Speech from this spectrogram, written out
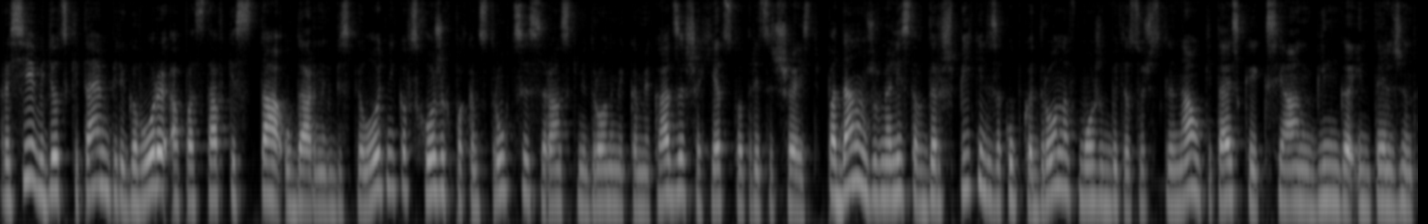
Россия ведет с Китаем переговоры о поставке 100 ударных беспилотников, схожих по конструкции с иранскими дронами «Камикадзе» «Шахет-136». По данным журналистов Der Spiegel, закупка дронов может быть осуществлена у китайской Xi'an Bingo Intelligent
